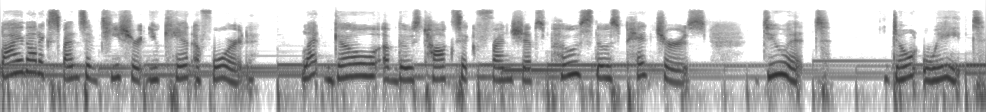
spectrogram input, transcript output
Buy that expensive t shirt you can't afford. Let go of those toxic friendships. Post those pictures. Do it. Don't wait.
